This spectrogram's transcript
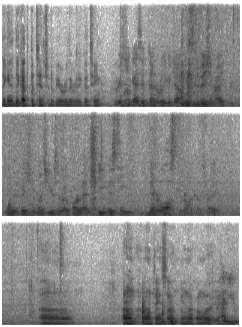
they can, they got the potential to be a really, really good team. Chris, you guys have done a really good job against the division, right? Won the division a bunch of years in a row. Part of that is beating this team. Never lost to the Broncos, right? Um, I don't. I don't think so. I mean, knock on wood. How do you,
